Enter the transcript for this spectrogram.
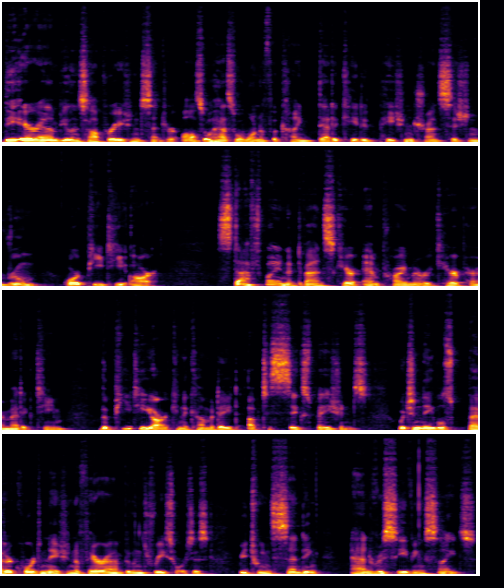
The Air Ambulance Operations Center also has a one of a kind dedicated patient transition room, or PTR. Staffed by an advanced care and primary care paramedic team, the PTR can accommodate up to six patients, which enables better coordination of air ambulance resources between sending and receiving sites.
